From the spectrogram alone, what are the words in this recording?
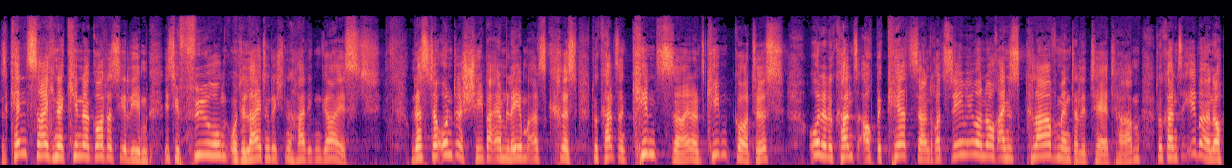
Das Kennzeichen der Kinder Gottes, ihr Lieben, ist die Führung und die Leitung durch den Heiligen Geist. Und das ist der Unterschied bei einem Leben als Christ. Du kannst ein Kind sein, ein Kind Gottes, oder du kannst auch bekehrt sein, trotzdem immer noch eine Sklavenmentalität haben. Du kannst immer noch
